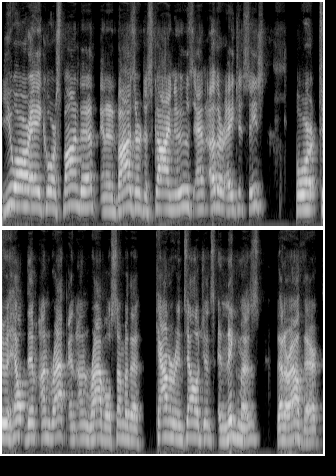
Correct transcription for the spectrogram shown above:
You are a correspondent and an advisor to Sky News and other agencies for to help them unwrap and unravel some of the counterintelligence enigmas that are out there.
